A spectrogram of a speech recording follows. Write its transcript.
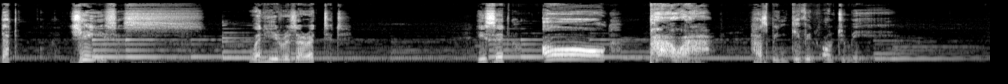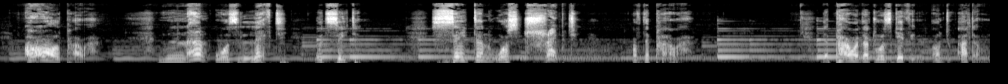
that Jesus, when he resurrected, he said, All power has been given unto me. All power. None was left with Satan. Satan was stripped of the power. The power that was given unto Adam.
